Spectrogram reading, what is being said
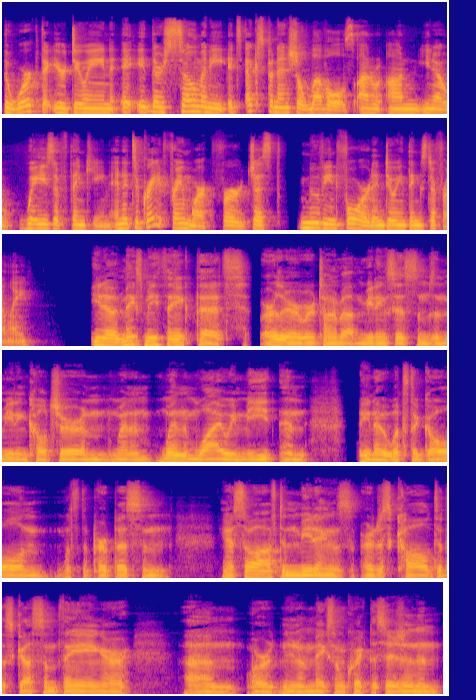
the work that you're doing. It, it, there's so many, it's exponential levels on, on, you know, ways of thinking. And it's a great framework for just moving forward and doing things differently. You know, it makes me think that earlier we were talking about meeting systems and meeting culture and when and when and why we meet and, you know, what's the goal and what's the purpose. And, you know, so often meetings are just called to discuss something or, um, or, you know, make some quick decision. And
